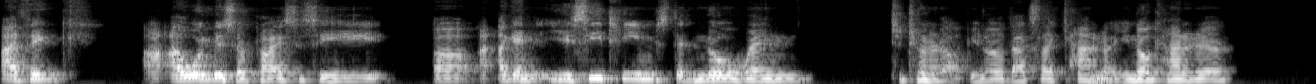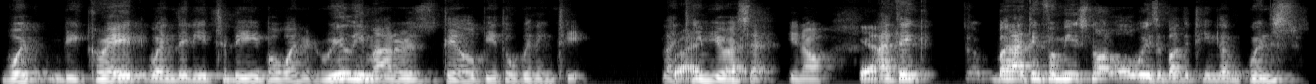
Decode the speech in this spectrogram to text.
I think I wouldn't be surprised to see. Uh, again, you see teams that know when to turn it up. You know, that's like Canada. Mm-hmm. You know, Canada would be great when they need to be, but when it really matters, they'll be the winning team, like right, Team USA. Right. You know, yeah. I think, but I think for me, it's not always about the team that wins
